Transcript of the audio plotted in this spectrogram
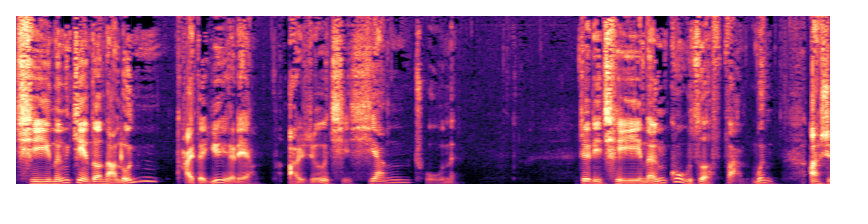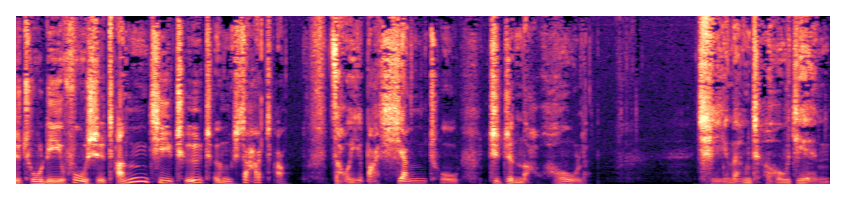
岂能见到那轮台的月亮而惹起乡愁呢？这里岂能故作反问，暗示出李富士长期驰骋沙场，早已把乡愁置之脑后了。岂能筹见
